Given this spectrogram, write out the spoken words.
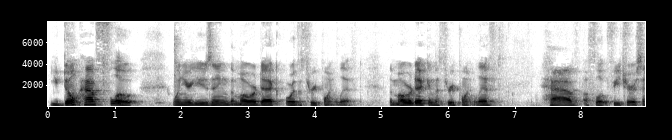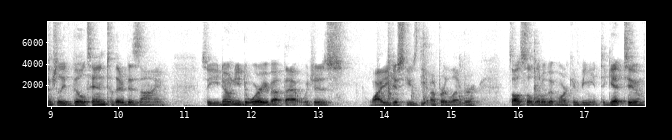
You don't have float when you're using the mower deck or the three-point lift. The mower deck and the three-point lift have a float feature essentially built into their design. So you don't need to worry about that, which is why you just use the upper lever. It's also a little bit more convenient to get to.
